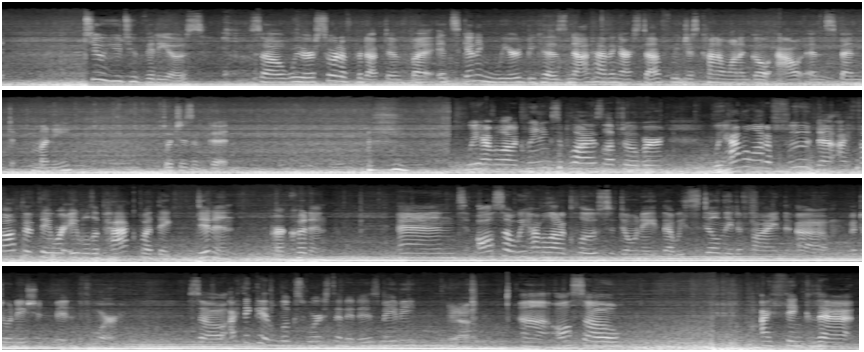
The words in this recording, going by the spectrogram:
two YouTube videos. So we were sort of productive, but it's getting weird because not having our stuff, we just kind of want to go out and spend money, which isn't good. we have a lot of cleaning supplies left over. We have a lot of food that I thought that they were able to pack, but they didn't or couldn't. And also we have a lot of clothes to donate that we still need to find um, a donation bin for. So I think it looks worse than it is maybe. Yeah. Uh, also, I think that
